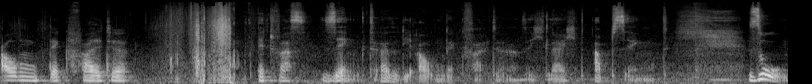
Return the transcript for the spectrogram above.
Augendeckfalte etwas senkt, also die Augendeckfalte sich leicht absenkt. So,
